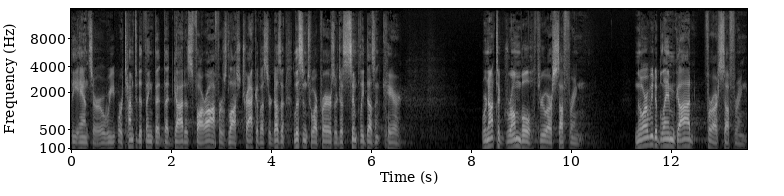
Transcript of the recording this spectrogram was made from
the answer, or we, we're tempted to think that, that God is far off, or has lost track of us, or doesn't listen to our prayers, or just simply doesn't care. We're not to grumble through our suffering, nor are we to blame God for our suffering.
